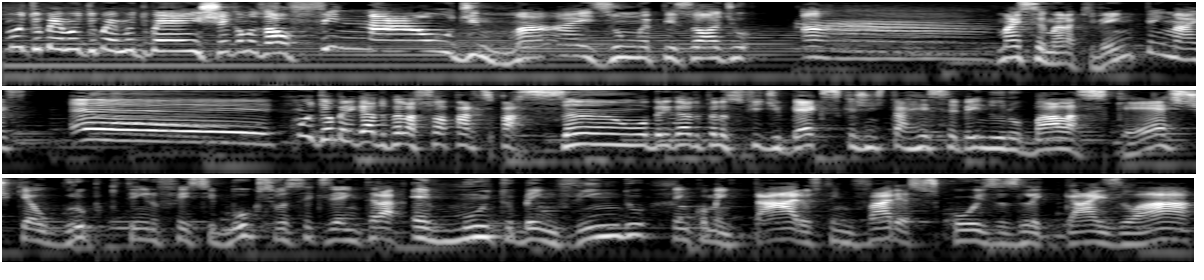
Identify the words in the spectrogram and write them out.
Muito bem, muito bem, muito bem. Chegamos ao final de mais um episódio. Ah, mas semana que vem tem mais. Muito obrigado pela sua participação, obrigado pelos feedbacks que a gente está recebendo no Balascast, que é o grupo que tem no Facebook. Se você quiser entrar, é muito bem-vindo. Tem comentários, tem várias coisas legais lá.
